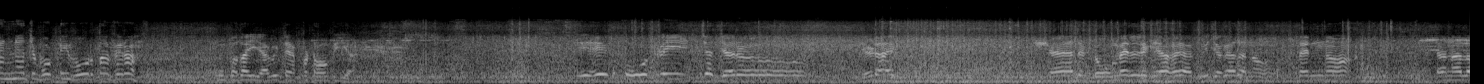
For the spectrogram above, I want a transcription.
ਐਨਐਚ 44 ਤਾਂ ਫਿਰ ਨੂੰ ਪਤਾ ਹੀ ਆ ਵੀ ਟੈਪ ਟੌਪ ਹੀ ਆ। ਇਹ ਕੋਟਲੀ ਝੱਜਰ ਜਿਹੜਾ ਹੈ ਸ਼ਾਇਦ ਡੋਮਿਲ ਲਿਖਿਆ ਹੋਇਆ ਕੋਈ ਜਗ੍ਹਾ ਦਾ ਨਾਮ, ਤਿੰਨ ਟਨਲ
